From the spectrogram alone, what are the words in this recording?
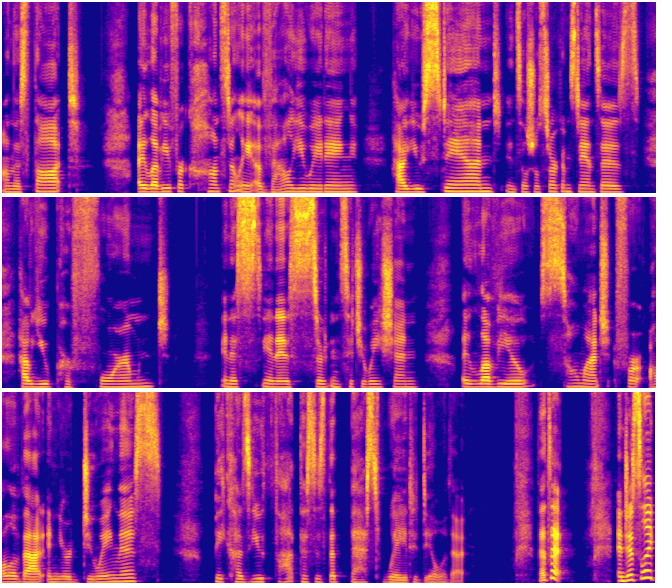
on this thought. I love you for constantly evaluating how you stand in social circumstances, how you performed in a in a certain situation. I love you so much for all of that and you're doing this because you thought this is the best way to deal with it. That's it. And just like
